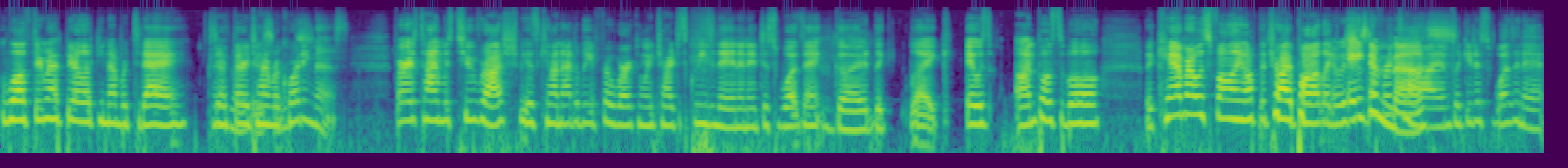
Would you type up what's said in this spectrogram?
Well, three might be our lucky number today. It's I our have my third time reasons. recording this. First time was too rushed because Keana had to leave for work and we tried to squeeze it in and it just wasn't good. Like, like it was unpostable. The camera was falling off the tripod like It was eight just a different mess. times. Like it just wasn't it.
